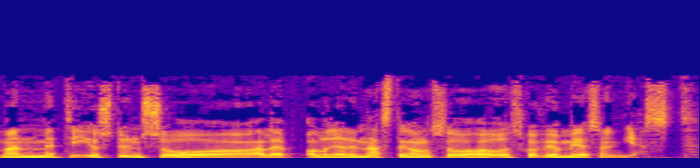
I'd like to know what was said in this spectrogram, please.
men med tid og stund så Eller allerede neste gang så har, skal vi ha med oss en gjest.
